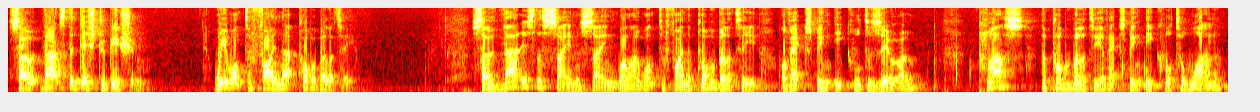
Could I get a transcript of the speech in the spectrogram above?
so that's the distribution. We want to find that probability. So that is the same as saying, well, I want to find the probability of x being equal to 0 plus the probability of x being equal to 1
